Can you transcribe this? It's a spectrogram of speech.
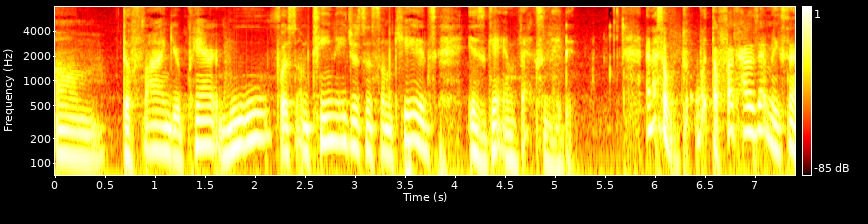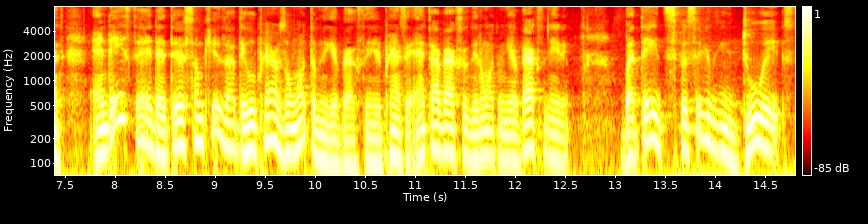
um, define your parent move for some teenagers and some kids is getting vaccinated. And I said, what the fuck? How does that make sense? And they said that there's some kids out there who parents don't want them to get vaccinated. Parents are anti-vaxxers. They don't want them to get vaccinated. But they specifically do it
